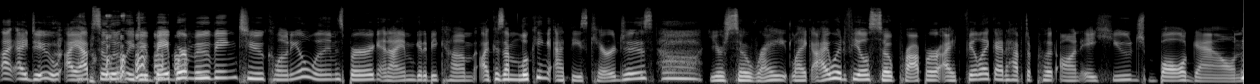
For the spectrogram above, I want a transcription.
I, I, do. I absolutely do. Babe, we're moving to Colonial Williamsburg and I am going to become, because uh, I'm looking at these carriages. You're so right. Like, I would feel so proper. I feel like I'd have to put on a huge ball gown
